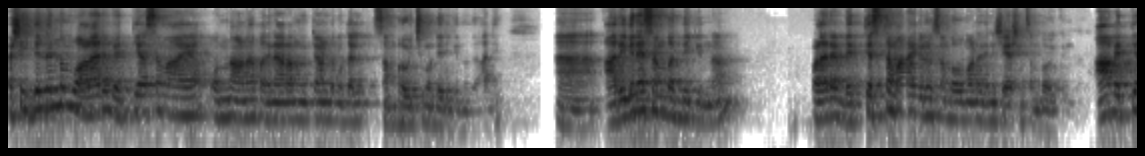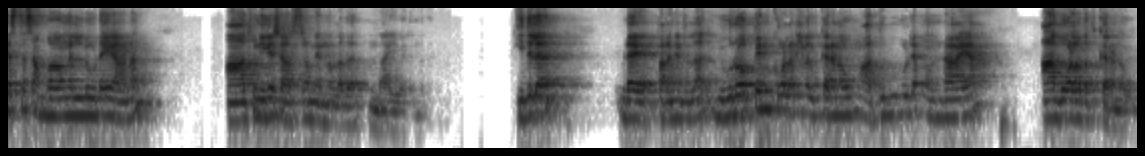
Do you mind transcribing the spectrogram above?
പക്ഷെ ഇതിൽ നിന്നും വളരെ വ്യത്യാസമായ ഒന്നാണ് പതിനാറാം നൂറ്റാണ്ട് മുതൽ സംഭവിച്ചുകൊണ്ടിരിക്കുന്നത്. അത് അറിവിനെ സംബന്ധിക്കുന്ന വളരെ വ്യത്യസ്തമായ ഒരു സംഭവമാണ് ഇതിന് ശേഷം സംഭവിക്കുന്നത്. ആ വ്യത്യസ്ത സംഭവങ്ങളിലൂടെയാണ് ആധുനിക ശാസ്ത്രം എന്നുള്ളത് ഉണ്ടായി വരുന്നത്. ഇതിൽ ഇവിടെ പറഞ്ഞിട്ടുള്ള യൂറോപ്യൻ കോളനിവൽക്കരണവും അതുമൂലം ഉണ്ടായ ആഗോളവത്കരണവും.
